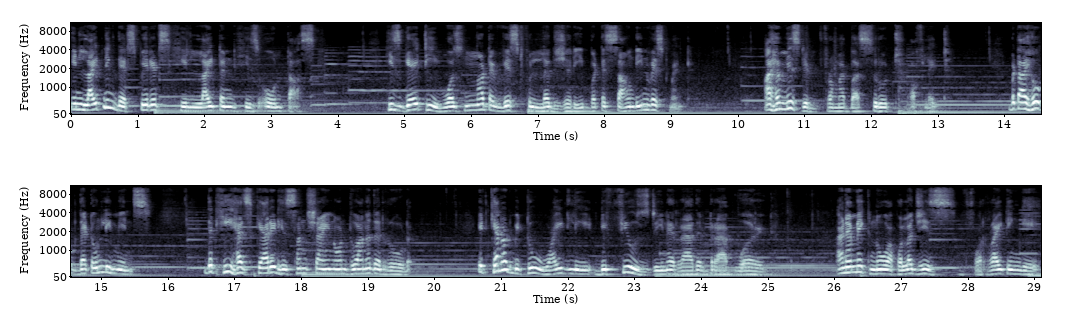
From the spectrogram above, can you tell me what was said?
In lightening their spirits, he lightened his own task. His gaiety was not a wasteful luxury but a sound investment. I have missed him from my bus route of late. But I hope that only means that he has carried his sunshine on to another road it cannot be too widely diffused in a rather drab world. And I make no apologies for writing a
